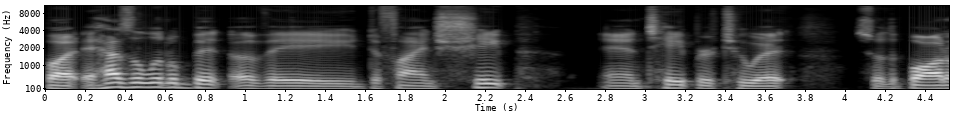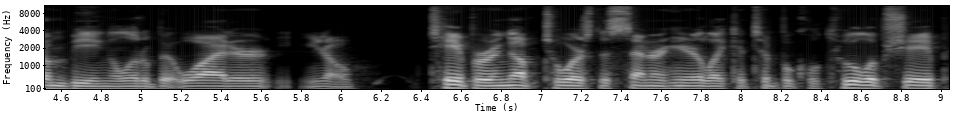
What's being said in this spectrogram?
but it has a little bit of a defined shape and taper to it. So the bottom being a little bit wider, you know, tapering up towards the center here like a typical tulip shape,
